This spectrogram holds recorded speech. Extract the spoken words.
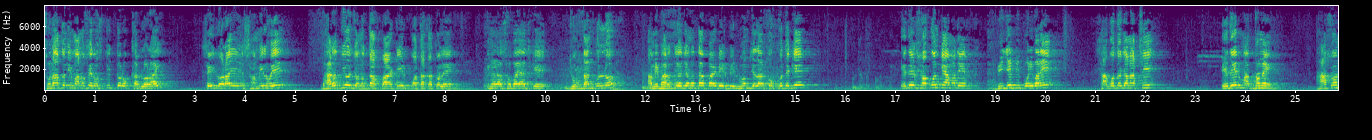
সনাতনী মানুষের অস্তিত্ব রক্ষার লড়াই, সেই লড়াইয়ে সামিল হয়ে ভারতীয় জনতা পার্টির পতাকা তলে এনারা সবাই আজকে যোগদান করল। আমি ভারতীয় জনতা পার্টির বীরভূম জেলার পক্ষ থেকে এদের সকলকে আমাদের বিজেপি পরিবারে স্বাগত জানাচ্ছি। এদের মাধ্যমে হাসন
